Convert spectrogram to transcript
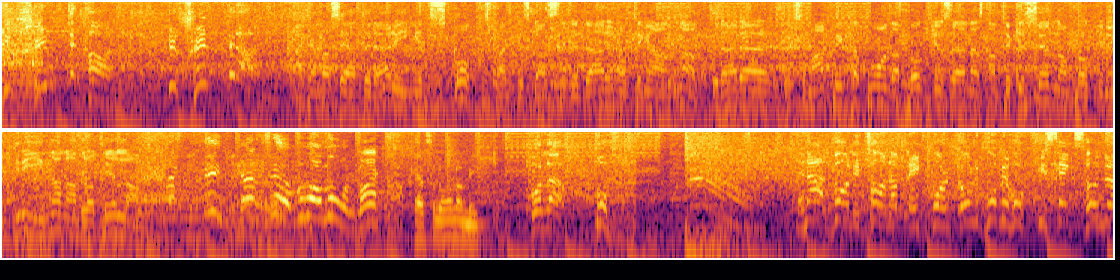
Hur skjuter karln? Hur skjuter han? Kan bara säga att det där är inget skott faktiskt Lasse, det där är någonting annat. Det där är liksom, han skickar på den där pucken så jag nästan tycker synd om pucken. Den grinar när han drar till den. Utan Fröbo var målvakt! Kan jag få låna micken? Kolla! Poff! En allvarligt talat Leif Boork, håller på med hockey i 600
